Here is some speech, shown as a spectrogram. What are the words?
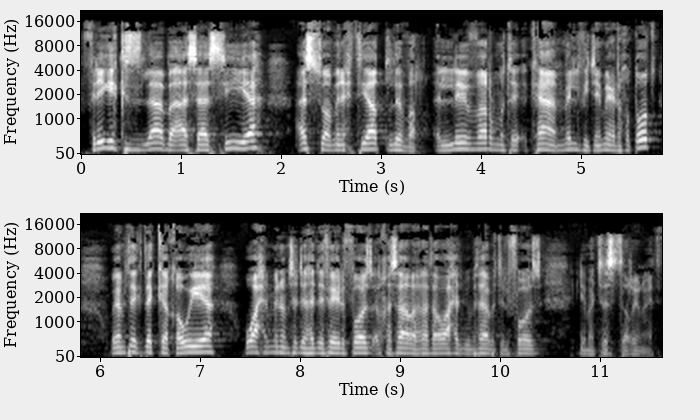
فريقك زلابه أساسية أسوأ من احتياط ليفر. الليفر متكامل في جميع الخطوط ويمتلك دكة قوية واحد منهم سجل هدفي الفوز الخسارة 3-1 بمثابة الفوز لمانشستر يونايتد.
